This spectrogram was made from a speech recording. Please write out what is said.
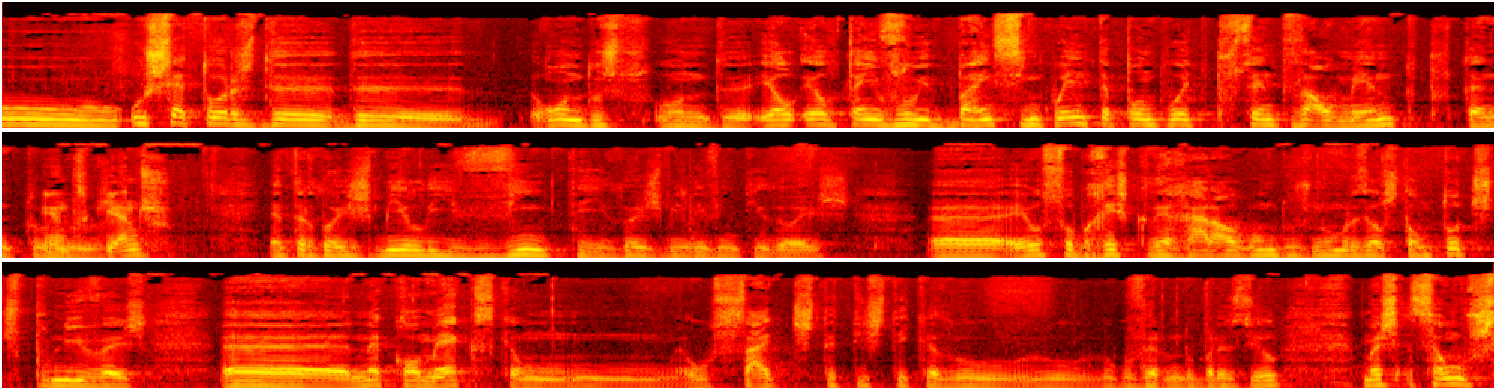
O, os setores de, de onde, os, onde ele, ele, tem evoluído bem, 50,8% de aumento, portanto... Entre que anos? Entre 2020 e 2022. Eh, eu, sob risco de errar algum dos números, eles estão todos disponíveis uh, na Comex, que é um, é o site de estatística do, do, do, Governo do Brasil, mas são os,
